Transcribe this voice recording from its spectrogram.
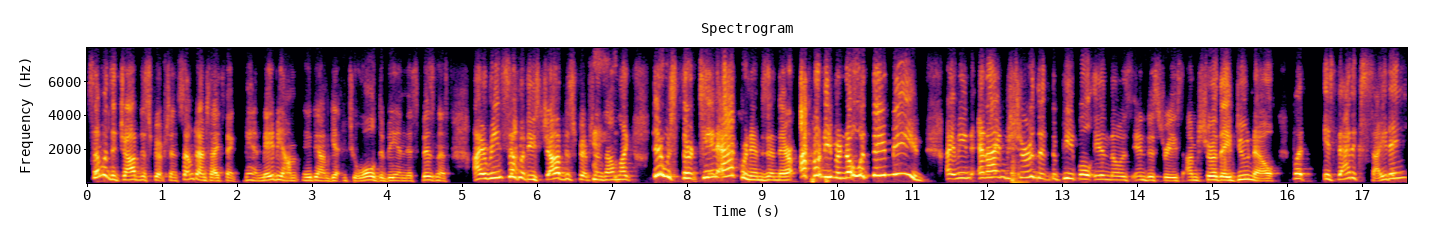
Some of the job descriptions. Sometimes I think, man, maybe I'm maybe I'm getting too old to be in this business. I read some of these job descriptions. I'm like, there was 13 acronyms in there. I don't even know what they mean. I mean, and I'm sure that the people in those industries, I'm sure they do know. But is that exciting?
